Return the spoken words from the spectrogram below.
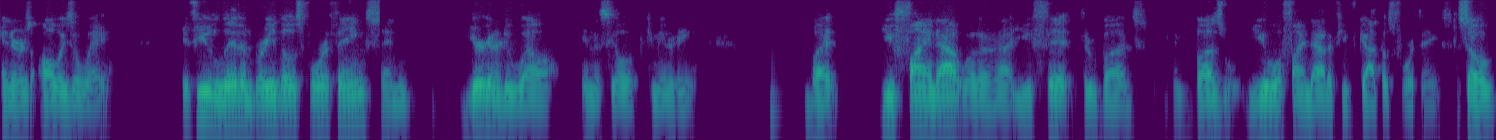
and there's always a way. If you live and breathe those four things then you're going to do well in the seal community. But you find out whether or not you fit through BUD/S and BUD/S you will find out if you've got those four things. So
